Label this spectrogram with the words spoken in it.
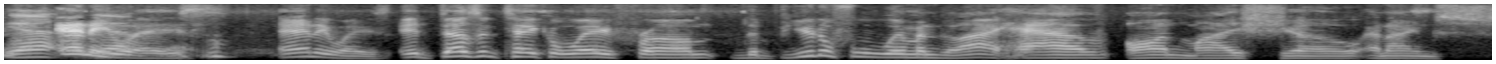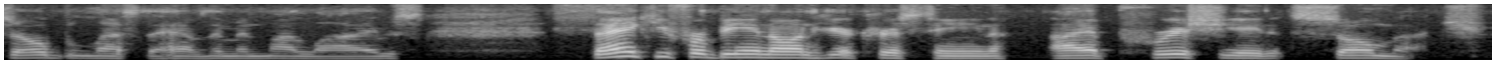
Yeah. Anyways, yeah. anyways, it doesn't take away from the beautiful women that I have on my show, and I'm so blessed to have them in my lives. Thank you for being on here, Kristine. I appreciate it so much.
